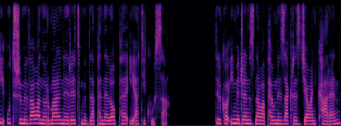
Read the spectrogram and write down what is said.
i utrzymywała normalny rytm dla Penelope i Atikusa. Tylko Imogen znała pełny zakres działań Karen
